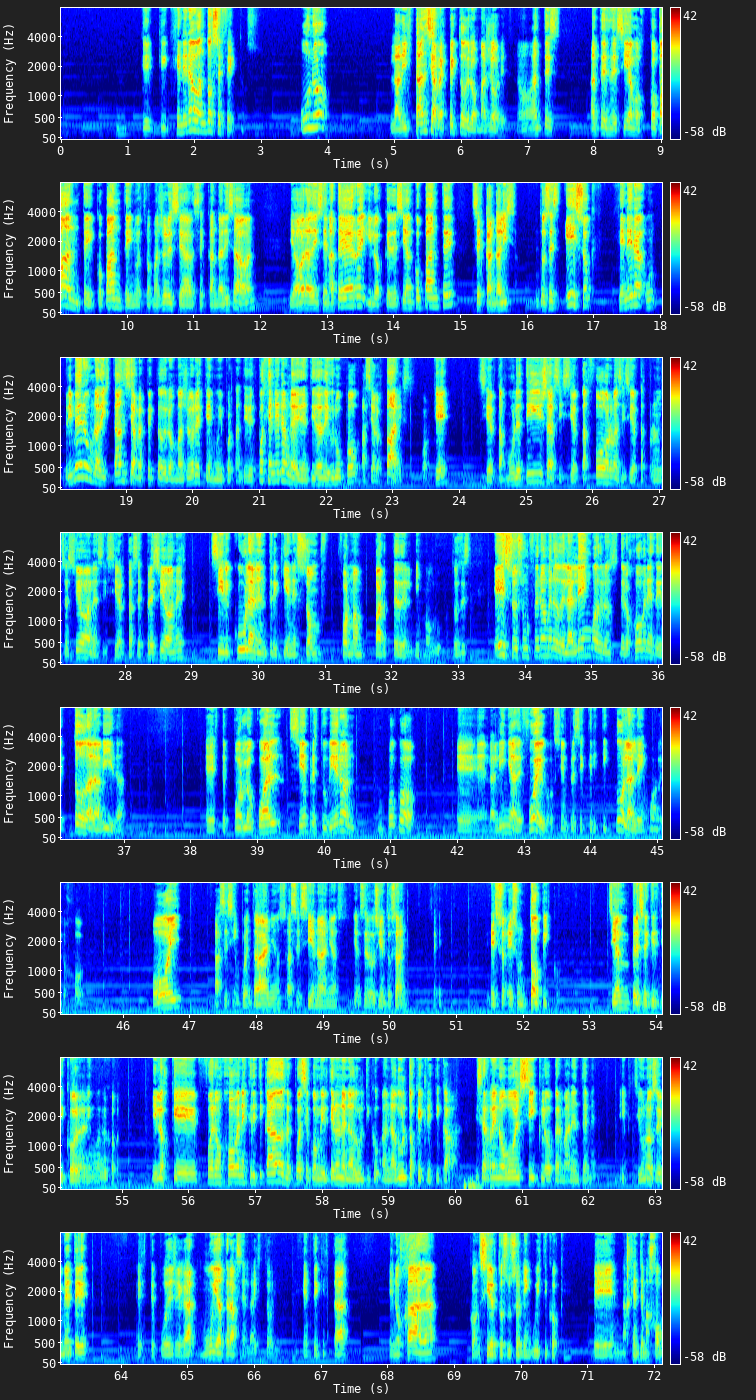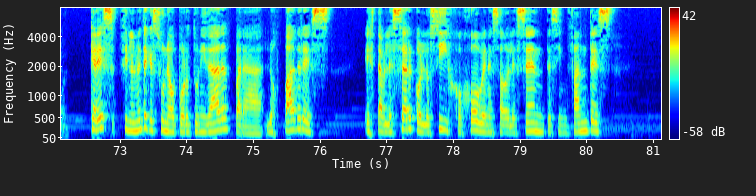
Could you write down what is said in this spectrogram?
que, generaban dos efectos. Uno, la distancia respecto de los mayores. Antes, antes decíamos copante, copante, y nuestros mayores se, se escandalizaban, y ahora dicen ATR, y los que decían copante se escandalizan. Entonces, eso genera primero una distancia respecto de los mayores que es muy importante y después genera una identidad de grupo hacia los pares, porque ciertas muletillas y ciertas formas y ciertas pronunciaciones y ciertas expresiones circulan entre quienes son, forman parte del mismo grupo. Entonces, eso es un fenómeno de la lengua de los, de los jóvenes de toda la vida, este, por lo cual siempre estuvieron un poco eh, en la línea de fuego, siempre se criticó la lengua de los jóvenes. Hoy, hace 50 años, hace 100 años y hace 200 años. Eso es un tópico. Siempre se criticó la lengua del joven. Y los que fueron jóvenes criticados después se convirtieron en, en adultos que criticaban. Y se renovó el ciclo permanentemente. Y si uno se mete, este, puede llegar muy atrás en la historia. Gente que está enojada con ciertos usos lingüísticos que ve en la gente más joven. ¿Crees finalmente que es una oportunidad para los padres establecer con los hijos, jóvenes, adolescentes, infantes,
